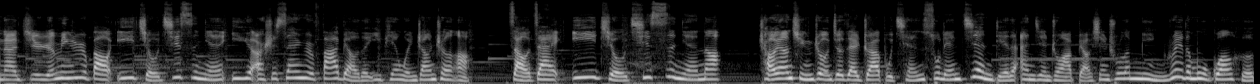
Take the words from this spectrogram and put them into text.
那据人民日报一九七四年一月二十三日发表的一篇文章称啊。早在一九七四年呢，朝阳群众就在抓捕前苏联间谍的案件中啊，表现出了敏锐的目光和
